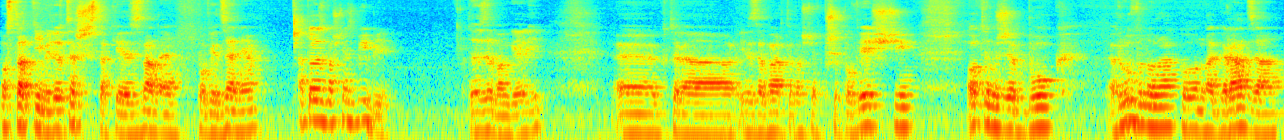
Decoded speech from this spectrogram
ostatnimi. To też jest takie znane powiedzenie, a to jest właśnie z Biblii. To jest z Ewangelii, e, która jest zawarta właśnie w przypowieści o tym, że Bóg równolako nagradza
